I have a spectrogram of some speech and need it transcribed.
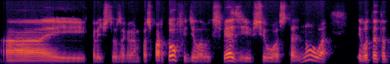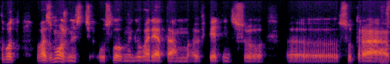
а, и количество загранпаспортов, и деловых связей, и всего остального. И вот эта вот возможность, условно говоря, там в пятницу э, с утра,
